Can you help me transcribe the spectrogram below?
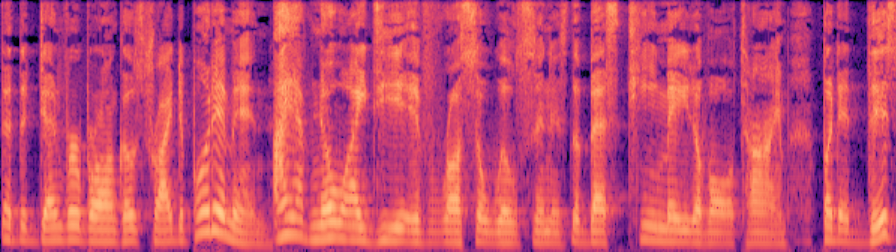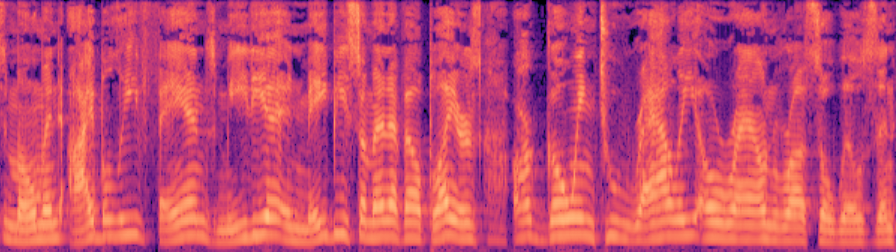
that the Denver Broncos tried to put him in. I have no idea if Russell Wilson is the best teammate of all time, but at this moment, I believe fans, media, and maybe some NFL players are going to rally around Russell Wilson.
